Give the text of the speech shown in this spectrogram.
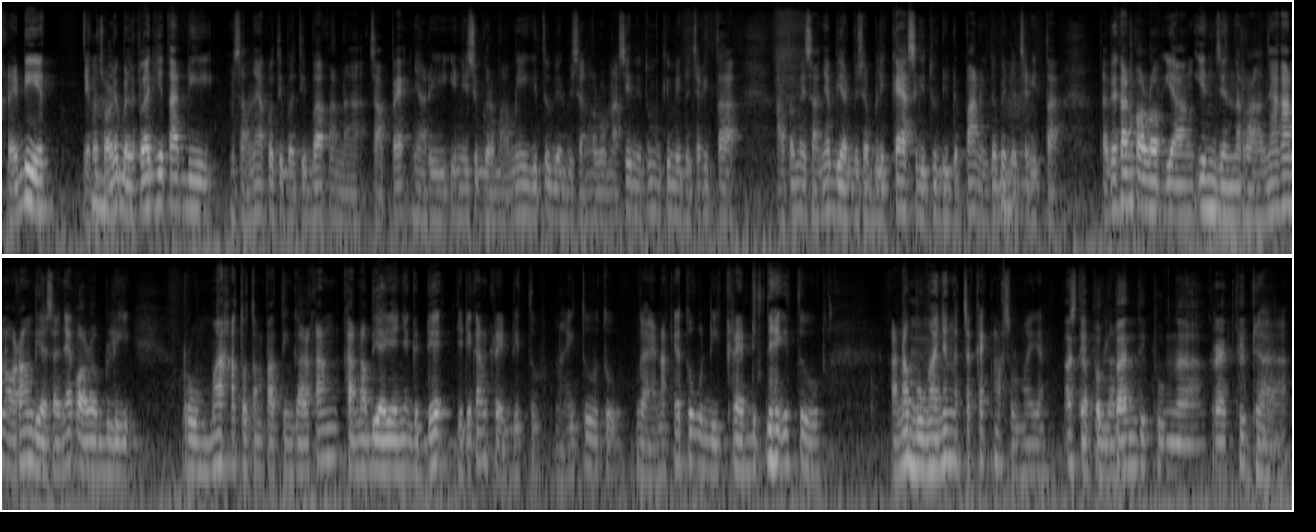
kredit. Ya kecuali balik lagi tadi, misalnya aku tiba-tiba karena capek nyari ini sugar mami gitu biar bisa ngelunasin itu mungkin beda cerita. Atau misalnya biar bisa beli cash gitu di depan itu beda cerita. Tapi kan kalau yang in generalnya kan orang biasanya kalau beli rumah atau tempat tinggal kan karena biayanya gede jadi kan kredit tuh. Nah itu tuh nggak enaknya tuh di kreditnya itu. Karena bunganya ngecekek mas lumayan. ada setiap bulan. beban di bunga kredit. Ada.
